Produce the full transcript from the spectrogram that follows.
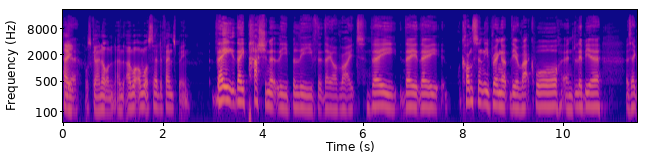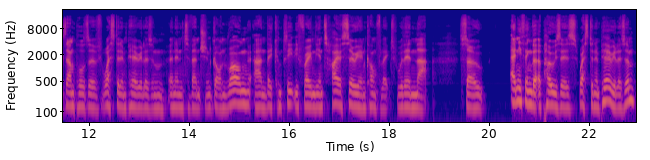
"Hey, yeah. what's going on?" And, and, what, and what's their defence been? They they passionately believe that they are right. They they they constantly bring up the Iraq War and Libya as examples of Western imperialism and intervention gone wrong, and they completely frame the entire Syrian conflict within that. So anything that opposes Western imperialism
